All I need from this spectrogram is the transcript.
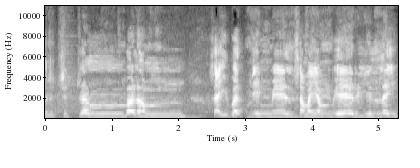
திருச்சிற்றம்பலம். சைவத்தின் மேல் சமயம் வேறு இல்லை.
